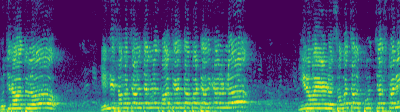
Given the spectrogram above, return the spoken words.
గుజరాత్లో ఎన్ని సంవత్సరాలు జరిగినది భారతీయ జనతా పార్టీ అధికారంలో? ఇరవై ఏడు సంవత్సరాలు పూర్తి చేసుకొని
